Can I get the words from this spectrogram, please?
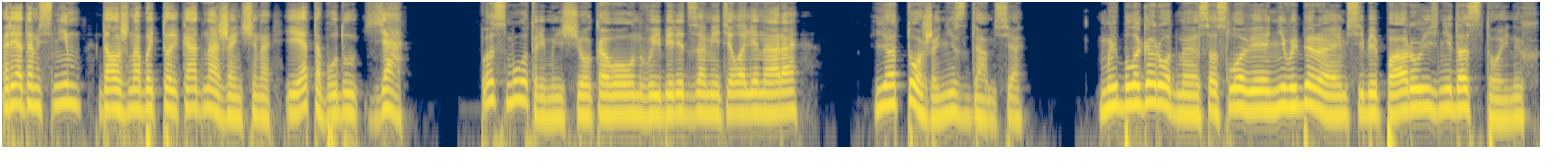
«Рядом с ним должна быть только одна женщина, и это буду я». «Посмотрим еще, кого он выберет», — заметила Ленара. «Я тоже не сдамся. Мы, благородное сословие, не выбираем себе пару из недостойных».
